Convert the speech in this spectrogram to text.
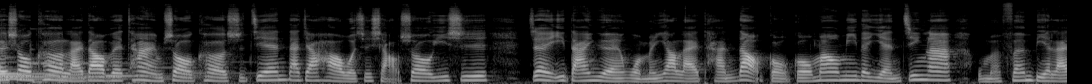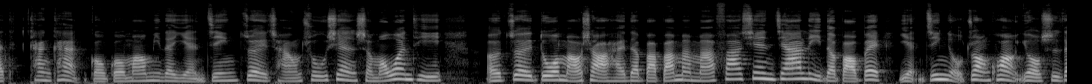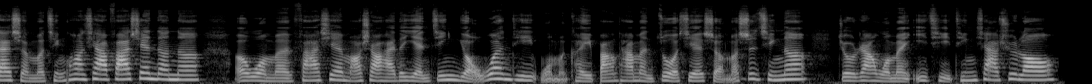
位授课来到 Vet Time 授课时间，大家好，我是小兽医师。这一单元我们要来谈到狗狗、猫咪的眼睛啦。我们分别来看看狗狗、猫咪的眼睛最常出现什么问题。而最多毛小孩的爸爸妈妈发现家里的宝贝眼睛有状况，又是在什么情况下发现的呢？而我们发现毛小孩的眼睛有问题，我们可以帮他们做些什么事情呢？就让我们一起听下去喽。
